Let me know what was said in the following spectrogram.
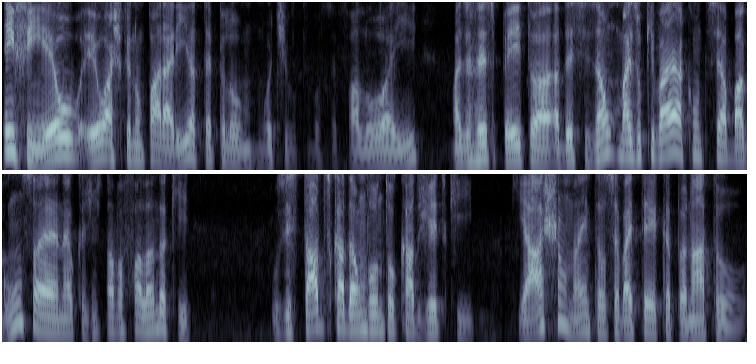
Enfim, eu, eu acho que eu não pararia, até pelo motivo que você falou aí, mas eu respeito a, a, decisão. Mas o que vai acontecer a bagunça é, né, o que a gente estava falando aqui. Os estados, cada um vão tocar do jeito que, que acham, né? Então você vai ter campeonato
